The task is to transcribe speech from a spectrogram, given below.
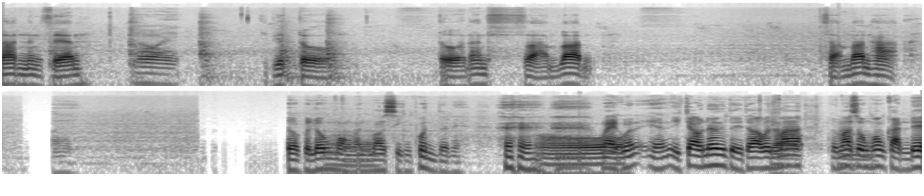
ล้านหนึ่งแสนโดยชีวิตโต โตนั้นสามล้านสามล้านห้าเดี๋ยวไปลงหมองมันเบาสิงพุ่นตัวนี้โอ้ไม่คนอีกเจ้าหนึงตัวแต่ว่าเพิ่นมาเพิ่นมาส่งพร้อมกันเด้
